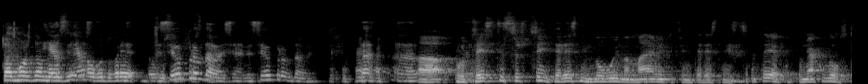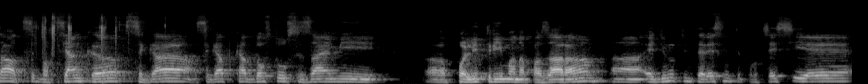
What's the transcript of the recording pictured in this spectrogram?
той може да ме развие много добре. Не, не се оправдавай сега, не се оправдавай. Да, а... А, процесите също са интересни много и на найемите в интерес на истината. И ако понякога остават в сянка, сега, сега така доста осезаеми палитри има на пазара. Един от интересните процеси е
